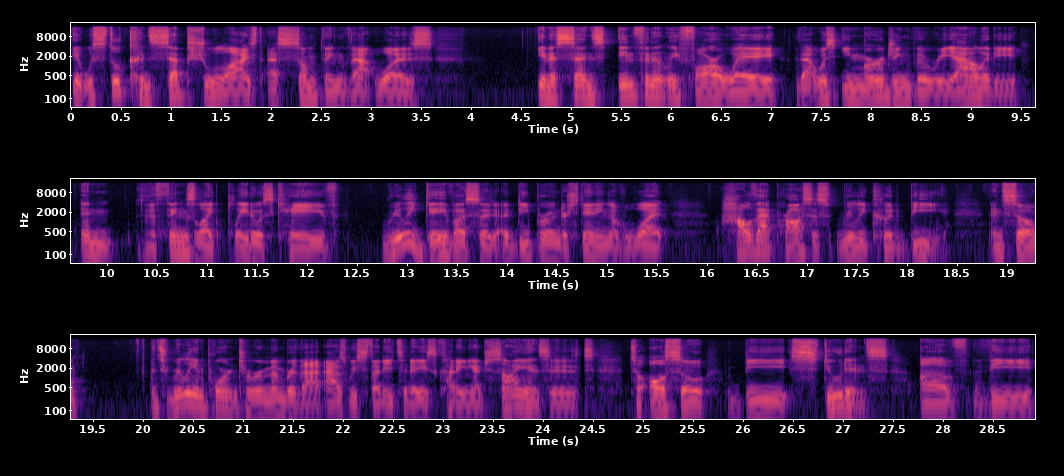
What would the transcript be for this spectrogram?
it was still conceptualized as something that was, in a sense, infinitely far away, that was emerging the reality. And the things like Plato's cave really gave us a, a deeper understanding of what how that process really could be. And so it's really important to remember that as we study today's cutting edge sciences to also be students of the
